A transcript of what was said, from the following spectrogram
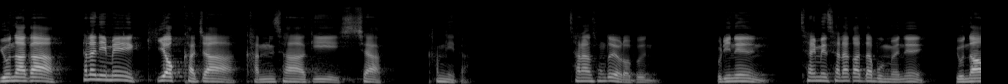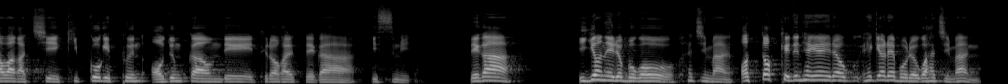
요나가 하나님을 기억하자 감사하기 시작합니다. 사랑하는 성도 여러분, 우리는 삶을 살아가다 보면은 요나와 같이 깊고 깊은 어둠 가운데 들어갈 때가 있습니다. 내가 이겨내려 보고 하지만 어떻게든 해결해 보려고 하지만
